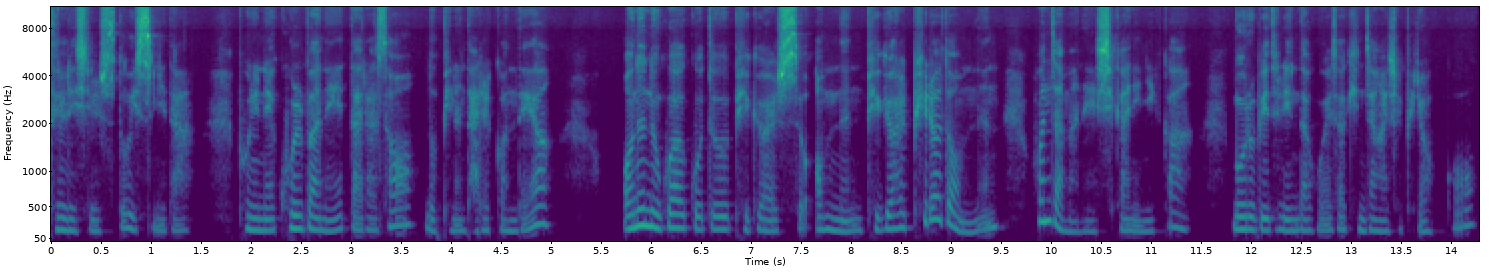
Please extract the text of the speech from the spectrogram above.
들리실 수도 있습니다. 본인의 골반에 따라서 높이는 다를 건데요. 어느 누구하고도 비교할 수 없는, 비교할 필요도 없는 혼자만의 시간이니까 무릎이 들린다고 해서 긴장하실 필요 없고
